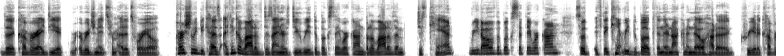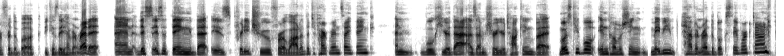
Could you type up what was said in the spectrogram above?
the cover idea originates from editorial partially because I think a lot of designers do read the books they work on, but a lot of them just can't read all of the books that they work on. So if they can't read the book, then they're not going to know how to create a cover for the book because they haven't read it. And this is a thing that is pretty true for a lot of the departments, I think and we'll hear that as I'm sure you're talking, but most people in publishing maybe haven't read the books they've worked on.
